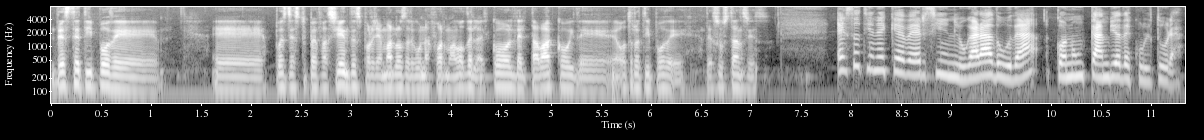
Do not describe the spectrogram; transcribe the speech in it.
de este tipo de, eh, pues de estupefacientes, por llamarlos de alguna forma, ¿no? del alcohol, del tabaco y de otro tipo de, de sustancias. Esto tiene que ver, sin lugar a duda, con un cambio de cultura.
